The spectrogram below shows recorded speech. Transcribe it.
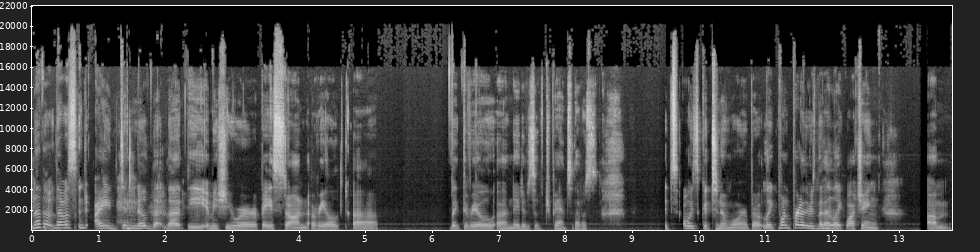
No, that, that was. I didn't know that that the Emishi were based on a real uh, like the real uh, natives of Japan. So that was. It's always good to know more about like one part of the reason that mm-hmm. I like watching, um,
